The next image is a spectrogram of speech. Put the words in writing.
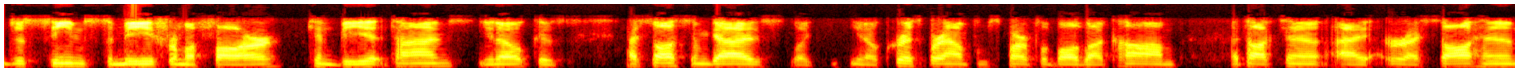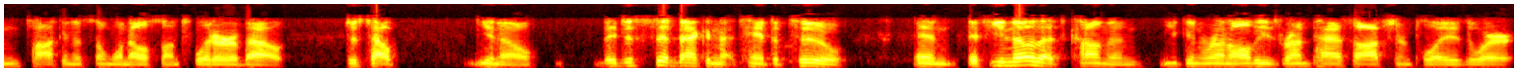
just seems to me from afar can be at times, you know, because I saw some guys like, you know, Chris Brown from smartfootball.com. I talked to him, I or I saw him talking to someone else on Twitter about just how, you know, they just sit back in that Tampa two. And if you know that's coming, you can run all these run pass option plays where,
